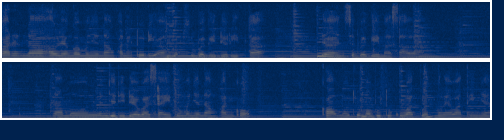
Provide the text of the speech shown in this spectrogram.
Karena hal yang gak menyenangkan itu dianggap sebagai derita dan sebagai masalah. Namun menjadi dewasa itu menyenangkan kok. Kamu cuma butuh kuat buat melewatinya.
